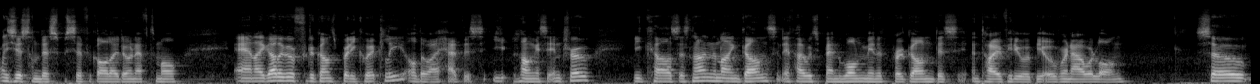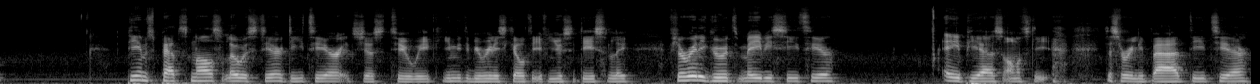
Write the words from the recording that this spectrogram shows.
It's just on this specific all I don't have them all. And I gotta go through the guns pretty quickly, although I had this longest intro, because there's 99 guns, and if I would spend one minute per gun, this entire video would be over an hour long. So PM's pets NAS, lowest tier, D tier, it's just too weak. You need to be really skilled to even use it decently. If you're really good, maybe C tier. APS, honestly, just really bad. D tier.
